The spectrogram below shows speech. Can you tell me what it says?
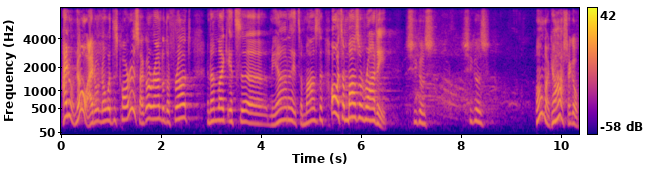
I don't know. I don't know what this car is. So I go around to the front and I'm like, it's a Miata, it's a Mazda. Oh, it's a Maserati. She goes, she goes, oh my gosh. I go,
